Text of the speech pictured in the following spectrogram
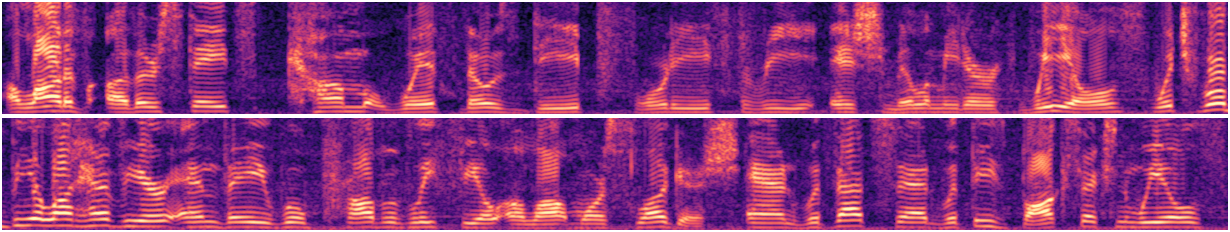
a lot of other states come with those deep 43-ish millimeter wheels, which will be a lot heavier and they will probably feel a lot more sluggish. And with that said, with these box section wheels,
